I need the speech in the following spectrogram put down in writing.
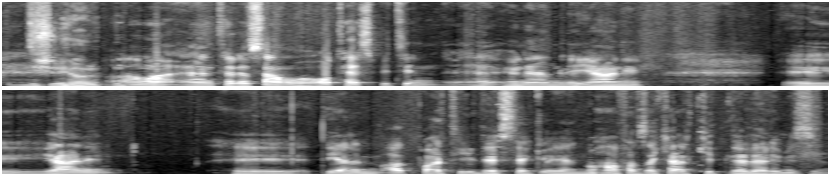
düşünüyorum. Ama enteresan o. O tespitin e, önemli. Yani e, yani e, diyelim AK Parti'yi destekleyen muhafazakar kitlelerimizin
